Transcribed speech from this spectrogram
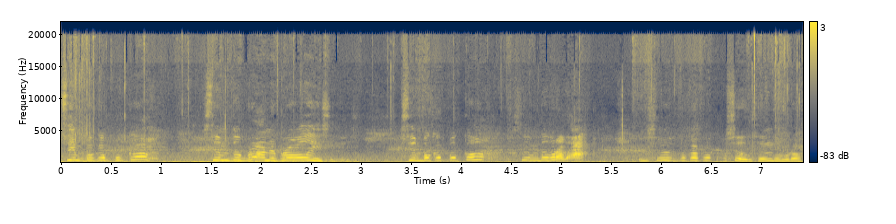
Всім пока-пока. Всім добра, не провалися. Всім пока-пока. Всім добра. Всім пока-пока. Все, всім добра.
